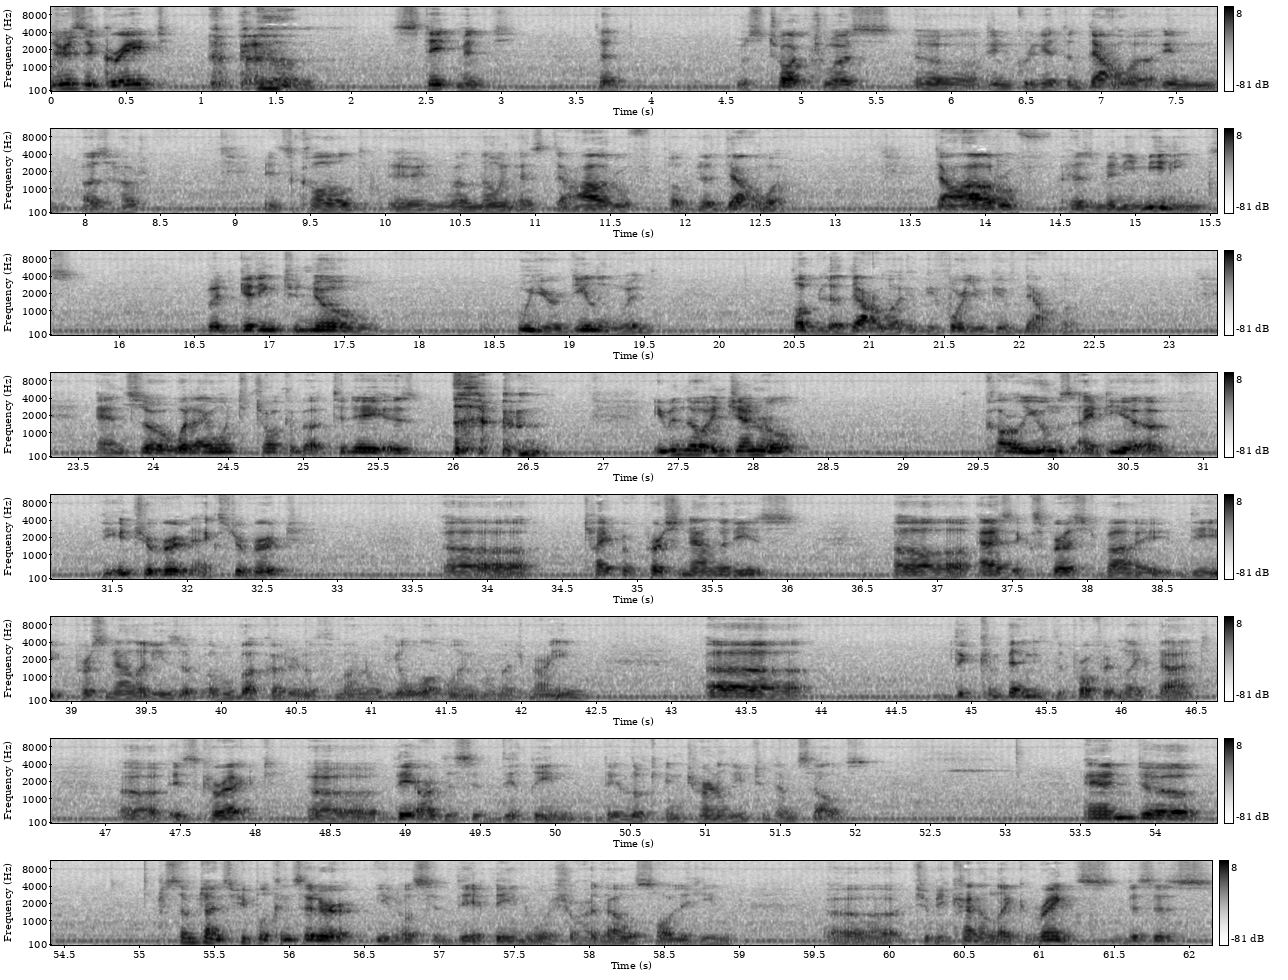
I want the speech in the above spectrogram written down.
There's a great statement that was taught to us uh, in Kulliyat al-Da'wah in Azhar. It's called and well known as Ta'aruf qabla Da'wah. Ta'aruf has many meanings, but getting to know who you're dealing with before you give Da'wah. And so what I want to talk about today is even though in general Carl Jung's idea of the introvert and extrovert uh, type of personalities uh, as expressed by the personalities of Abu Bakr and Uthman anhum ajma'in uh, the companions of the Prophet like that uh, is correct. Uh, they are the siddiqeen. They look internally to themselves. And uh, sometimes people consider you know siddiqeen wa shuhada wa salihin uh, to be kind of like ranks this is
